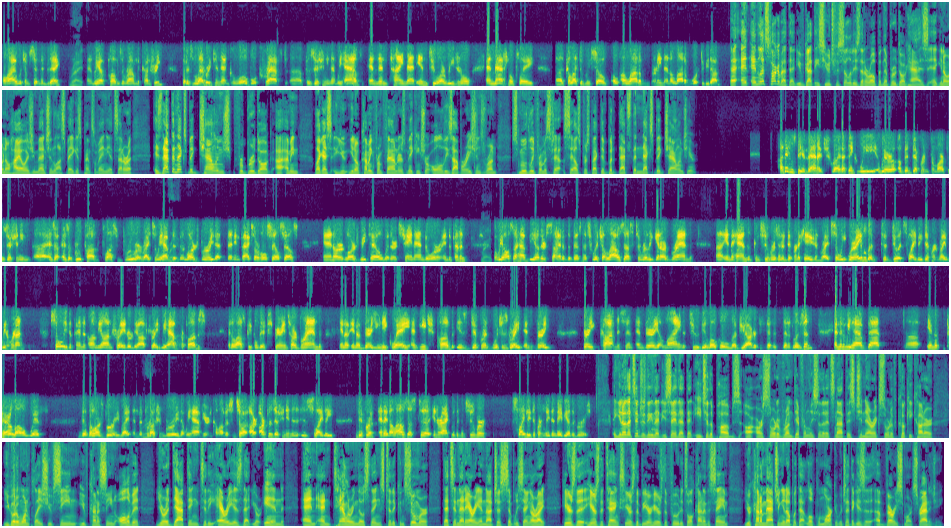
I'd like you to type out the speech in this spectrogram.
Ohio, which I'm sitting in today, Right. and we have pubs around the country. But it's leveraging that global craft uh, positioning that we have, and then tying that into our regional and national play uh, collectively. So a, a lot of learning and a lot of work to be done. And and let's talk about that. You've got these huge facilities that are open that BrewDog has. uh, You know, in Ohio, as you mentioned, Las Vegas, Pennsylvania, et cetera. Is that the next big challenge for BrewDog? Uh, I mean, like I said, you you know, coming from founders, making sure all of these operations run smoothly from a sales perspective. But that's the next big challenge here. I think it's the advantage, right? I think we we're a bit different from our positioning uh, as a as a brew pub plus brewer, right? So we have Right. the, the large brewery that that impacts our wholesale sales and our large retail, whether it's chain and or independent. Right. But we also have the other side of the business, which allows us to really get our brand uh, in the hands of consumers in a different occasion, right? So we, we're able to, to do it slightly different, right? We, we're not solely dependent on the on trade or the off trade. We have our pubs. It allows people to experience our brand in a in a very unique way, and each pub is different, which is great and very very cognizant and very aligned to the local uh, geography that it, that it lives in. And then we have that uh, in the parallel with the, the large brewery, right, and the Right. production brewery that we have here in Columbus. And so our, our positioning is, is slightly different, and it allows us to interact with the consumer slightly differently than maybe other breweries. You know, that's interesting that you say that, that each of the pubs are, are sort of run differently so that it's not this generic sort of cookie cutter. You go to one place, you've seen, you've kind of seen all of it. You're adapting to the areas that you're in and, and tailoring those things to the consumer that's in that area, not just simply saying, all right, here's the, here's the tanks, here's the beer, here's the food. It's all kind of the same. You're kind of matching it up with that local market, which I think is a, a very smart strategy.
